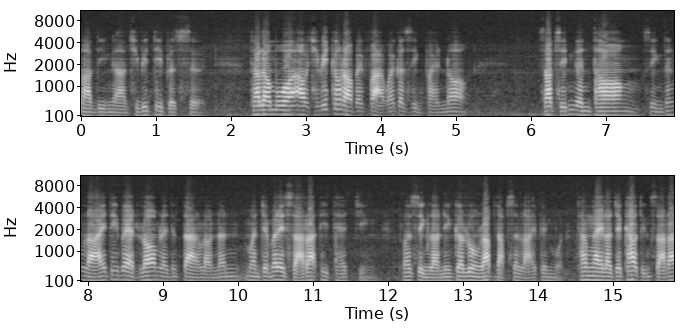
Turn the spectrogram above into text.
ความดีงามชีวิตที่ประเสริฐ ถ้าเรามัวเอาชีวิตของเราไปฝากไว้กับสิ่งภายนอก ทรัพย์สินเงินทอง สิ่งทั้งหลายที่แวดล้อมอะไรต่าง ๆ เหล่านั้น มันจะไม่ได้สาระที่แท้จริง เพราะสิ่งเหล่านี้ก็ล่วงลับดับสลายไปหมดทำไงเราจะเข้าถึงสาระ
